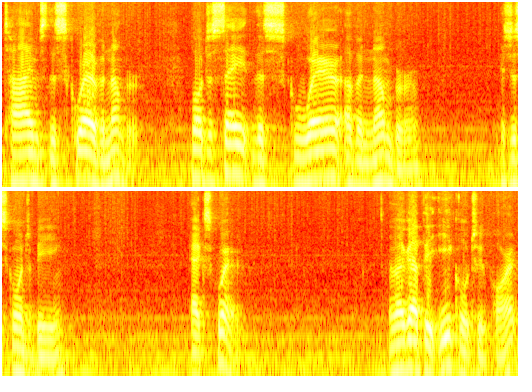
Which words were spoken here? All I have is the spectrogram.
times the square of a number. Well, to say the square of a number is just going to be x squared. And I've got the equal to part,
